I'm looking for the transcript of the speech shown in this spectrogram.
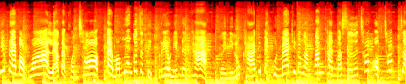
พี่แพรบอกว่าแล้วแต่คนชอบ แต่มะม่วงก็จะติดเปรี้ยวนิดนึงค่ะ เคยมีลูกค้าที่เป็นคุณแม่ที่กำลังตั้งครรภ์มาซื้อชอบอกชอบใจ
